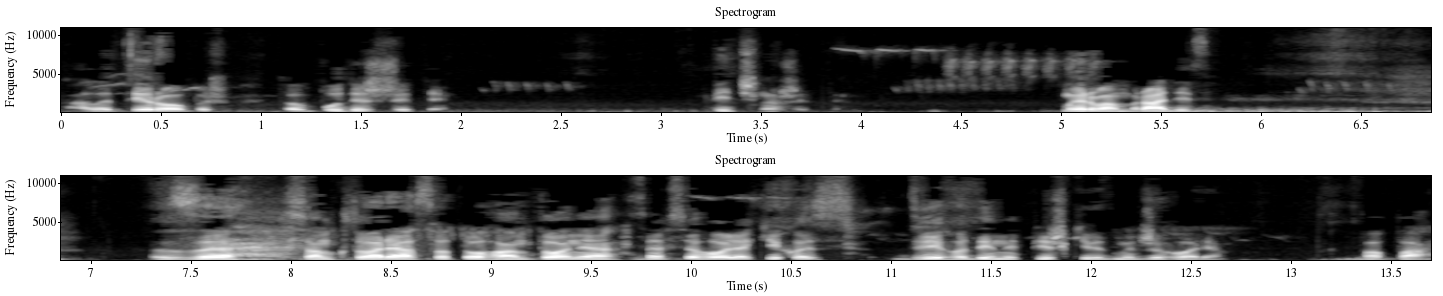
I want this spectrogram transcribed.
але ти робиш, то будеш жити. Вічно жити. Мир вам, радість. З санктуаря Святого Антонія це всього якихось дві години пішки від Меджугоря. Па-па.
